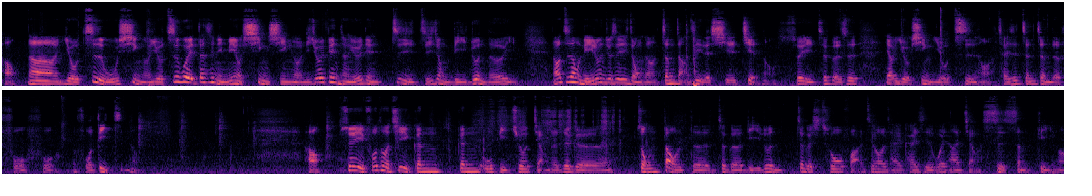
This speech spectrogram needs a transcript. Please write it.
好，那有智无信哦，有智慧，但是你没有信心哦，你就会变成有一点自己只一种理论而已。然后这种理论就是一种什么增长自己的邪见哦，所以这个是要有信有智哦，才是真正的佛佛佛弟子哦。好，所以佛陀其实跟跟五比丘讲的这个中道的这个理论这个说法之后，才开始为他讲四圣谛哈。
